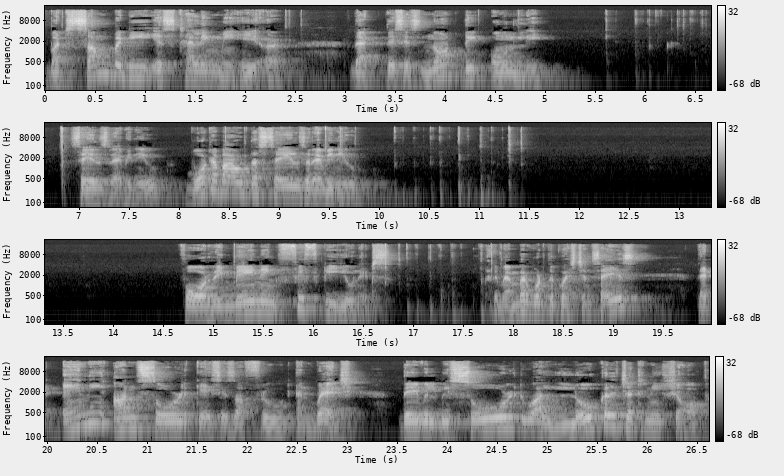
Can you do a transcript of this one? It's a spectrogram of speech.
But somebody is telling me here that this is not the only sales revenue. What about the sales revenue for remaining 50 units. Remember what the question says? That any unsold cases of fruit and veg, they will be sold to a local chutney shop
